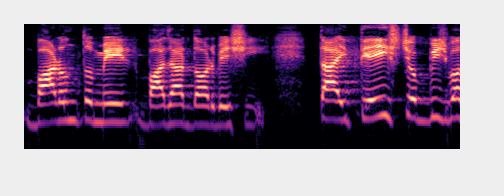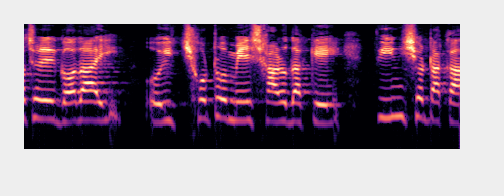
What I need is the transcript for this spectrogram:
বারন্ত মেয়ের বাজার দর বেশি। তাই তেইশ চব্বিশ বছরের গদাই ওই ছোট মেয়ে সারদাকে তিনশো টাকা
